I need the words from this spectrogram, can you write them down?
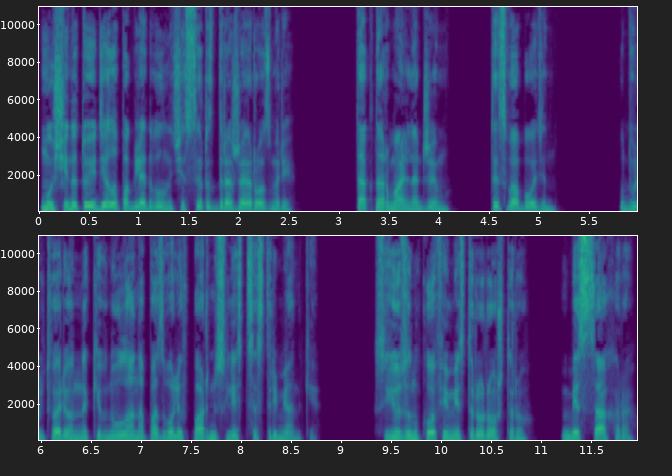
Мужчина то и дело поглядывал на часы, раздражая Розмари. «Так нормально, Джим. Ты свободен». Удовлетворенно кивнула она, позволив парню слезть со стремянки. «Сьюзен кофе мистеру Роштеру. Без сахара».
